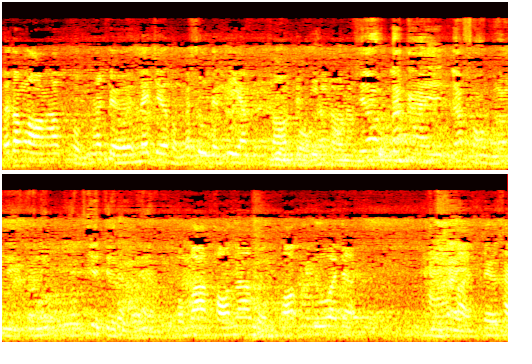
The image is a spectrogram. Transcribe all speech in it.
ก็ต้องลองครับผมถ้าเจอได้เจอผมก็สู้เต็มที่ครับซ้อมเต็มที่แน่นอนครับที่เราร่างกายและฟอร์มของเราเนี่ยตอนนี้พร้อมที่จะเจอดุเนี่ยผมว่าพร้อมนะครับผมเพราะไม่รู้ว่าจะหาใครเจอใคร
